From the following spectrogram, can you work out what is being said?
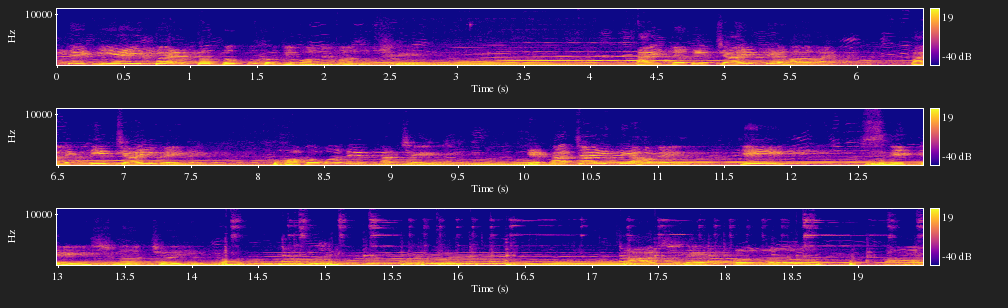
চাইতে গিয়েই তো এত দুঃখ জীবনে মানুষের। তাই যদি চাইতে হয়, তাহলে কি চাইবে? ভগবানের কাছে এটা চাইতে হবে কি? শ্রীকৃষ্ণ চৈতন্য। দাসের অনুদান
